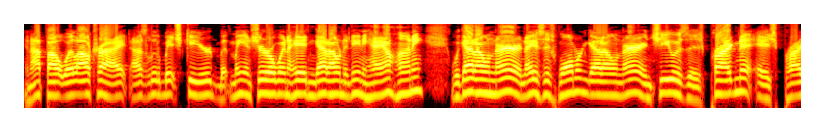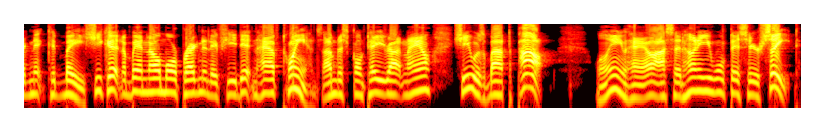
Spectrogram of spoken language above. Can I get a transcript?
And I thought, well, I'll try it. I was a little bit scared, but me and Cheryl went ahead and got on it anyhow, honey. We got on there, and there's this woman got on there, and she was as pregnant as pregnant could be. She couldn't have been no more pregnant if she didn't have twins. I'm just going to tell you right now, she was about to pop. Well, anyhow, I said, honey, you want this here seat?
